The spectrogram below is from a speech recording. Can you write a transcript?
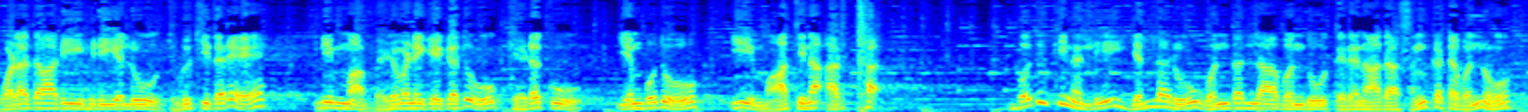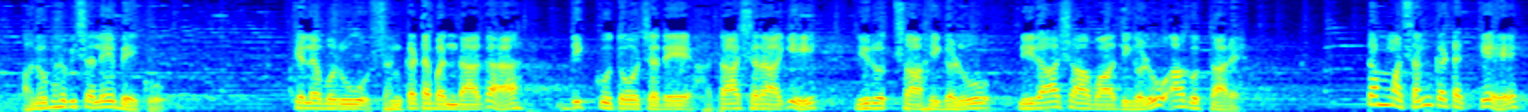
ಒಳದಾರಿ ಹಿಡಿಯಲು ದುಡುಕಿದರೆ ನಿಮ್ಮ ಬೆಳವಣಿಗೆಗದು ಕೆಡಕು ಎಂಬುದು ಈ ಮಾತಿನ ಅರ್ಥ. ಬದುಕಿನಲ್ಲಿ ಎಲ್ಲರೂ ಒಂದಲ್ಲ ಒಂದು ತೆರೆನಾದ ಸಂಕಟವನ್ನು ಅನುಭವಿಸಲೇಬೇಕು. ಕೆಲವರು ಸಂಕಟ ಬಂದಾಗ ದಿಕ್ಕು ತೋಚದೆ ಹತಾಶರಾಗಿ ನಿರುತ್ಸಾಹಿಗಳು, ನಿರಾಶಾವಾದಿಗಳೂ ಆಗುತ್ತಾರೆ. ತಮ್ಮ ಸಂಕಟಕ್ಕೆ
